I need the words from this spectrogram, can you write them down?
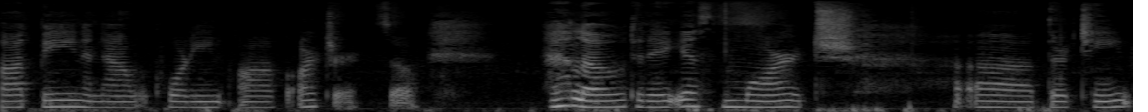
Podbean, and now recording off Anchor. So, hello. Today is March uh, 13th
